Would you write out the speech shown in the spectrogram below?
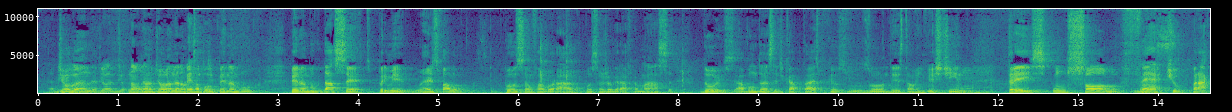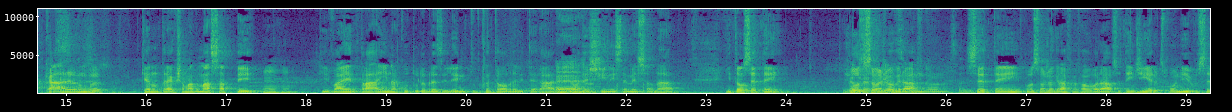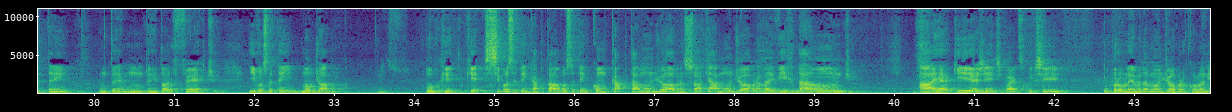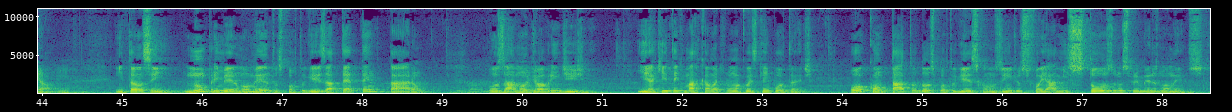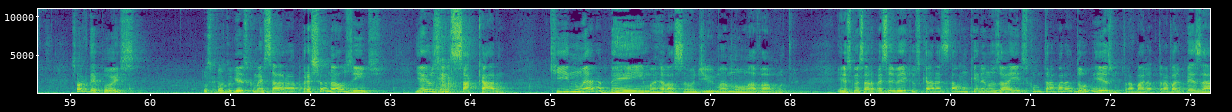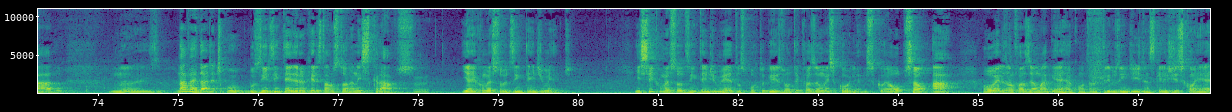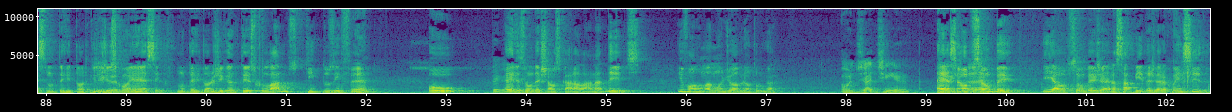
Tá de Holanda? De, de, não, não, de Holanda não. Pernambuco. De Pernambuco. Pernambuco dá certo. Primeiro, o Regis falou. Posição favorável, posição geográfica massa. Dois, abundância de capitais, porque os, os holandeses estavam investindo. Uhum. Três, um solo Nossa. fértil pra caramba, que era um treco chamado Massapê. Uhum. Que vai entrar aí na cultura brasileira, em tudo quanto é obra literária, é. nordestina, isso é mencionado. Então você tem posição geográfica, você tem posição geográfica favorável, você tem dinheiro disponível, você tem um, ter, um território fértil e você tem mão de obra. Isso. Por quê? Porque se você tem capital, você tem como captar mão de obra. Só que a mão de obra vai vir da onde? Aí aqui a gente vai discutir o problema da mão de obra colonial. Uhum. Então, assim, num primeiro momento, os portugueses até tentaram usar a mão de obra indígena. E aqui tem que marcar uma, uma coisa que é importante. O contato dos portugueses com os índios foi amistoso nos primeiros momentos. Só que depois, os portugueses começaram a pressionar os índios. E aí os índios sacaram que não era bem uma relação de uma mão lavar a outra. Eles começaram a perceber que os caras estavam querendo usar eles como trabalhador mesmo, trabalho, trabalho pesado. Na verdade, é tipo, os índios entenderam que eles estavam se tornando escravos. Uhum. E aí começou o desentendimento. E se começou o desentendimento, os portugueses vão ter que fazer uma escolha. A é opção A. Ou eles vão fazer uma guerra contra tribos indígenas que eles desconhecem, no território que eles desconhecem, num território gigantesco lá nos quintos dos infernos. Ou Peguei. eles vão deixar os caras lá na deles e vão arrumar mão de obra em outro lugar. Onde já tinha. Essa é a opção. B. E a opção B já era sabida, já era conhecida.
